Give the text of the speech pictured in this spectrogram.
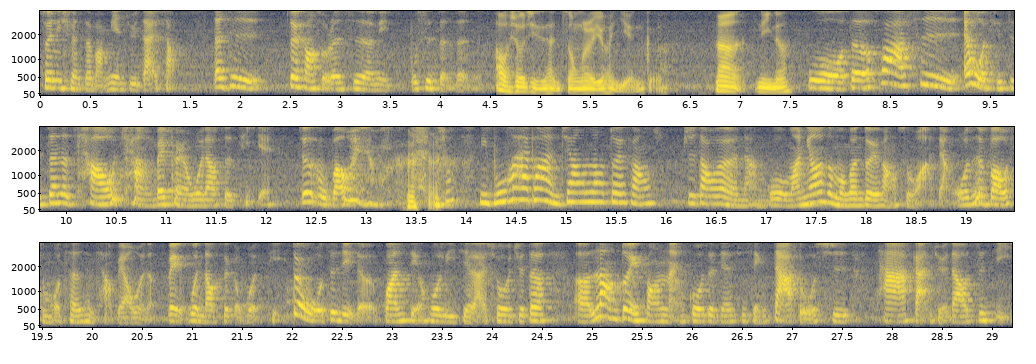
所以你选择把面具戴上。但是对方所认识的你不是真正的。奥修其实很中二又很严格。那你呢？我的话是，哎，我其实真的超常被朋友问到这题，耶，就是我不知道为什么。你说你不害怕你这样让对方知道会很难过吗？你要怎么跟对方说啊？这样我真的不知道为什么，我真的很常被问的，被问到这个问题。对我自己的观点或理解来说，我觉得呃，让对方难过这件事情，大多是他感觉到自己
